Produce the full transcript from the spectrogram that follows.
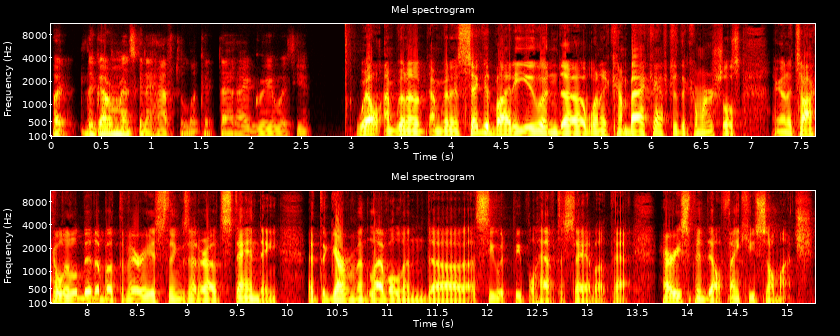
But the government's going to have to look at that. I agree with you. Well, I'm gonna I'm gonna say goodbye to you, and uh, when I come back after the commercials, I'm gonna talk a little bit about the various things that are outstanding at the government level, and uh, see what people have to say about that. Harry Spindell, thank you so much.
